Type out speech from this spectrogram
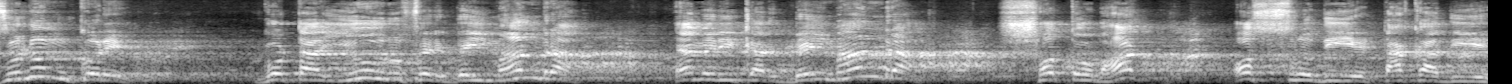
জুলুম করে গোটা ইউরোপের বেইমানরা, আমেরিকার বেইমানরা শতভাগ অস্ত্র দিয়ে, টাকা দিয়ে,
